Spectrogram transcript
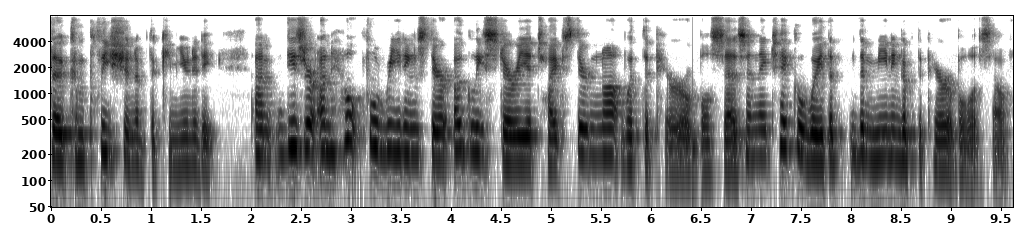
the completion of the community. Um, these are unhelpful readings. They're ugly stereotypes. They're not what the parable says, and they take away the, the meaning of the parable itself.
